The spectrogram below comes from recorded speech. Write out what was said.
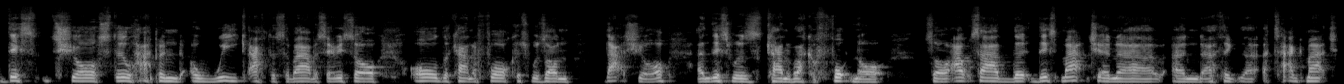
this show still happened a week after Survivor Series, so all the kind of focus was on that show, and this was kind of like a footnote. So outside the, this match and uh, and I think a tag match,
